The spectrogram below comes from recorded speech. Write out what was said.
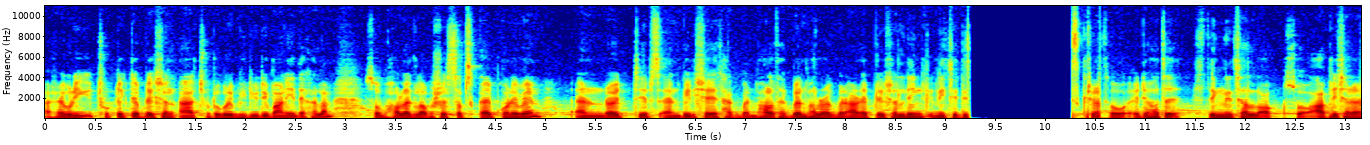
আশা করি ছোট্ট একটি অ্যাপ্লিকেশন ছোটো করে ভিডিওটি বানিয়ে দেখালাম। সো ভালো লাগলে অবশ্যই সাবস্ক্রাইব করে নেবেন। অ্যান্ড্রয়েড টিপস অ্যান্ড বিডি সাথে থাকবেন, ভালো থাকবেন, ভালো রাখবেন। আর অ্যাপ্লিকেশন লিঙ্ক নিচে ডিসক্রিপশন সো এটা হচ্ছে সিগনেচার লক সো আপনি ছাড়া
